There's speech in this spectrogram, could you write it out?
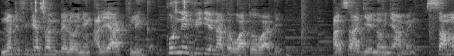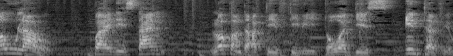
Notification bell o ñing al ya click. Pour ni video nata wato wadi. Al sa jeno ñamen sama wularo by this time look on to active tv toward this interview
